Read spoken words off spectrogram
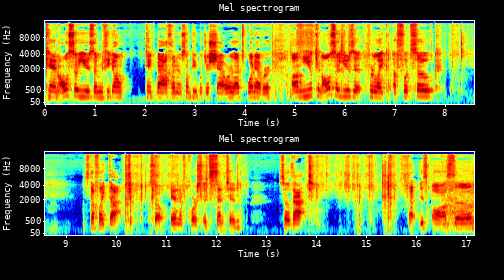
can also use them if you don't take a bath. I know some people just shower. That's whatever. Um, you can also use it for like a foot soak, stuff like that. So, and of course, it's scented. So that that is awesome.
